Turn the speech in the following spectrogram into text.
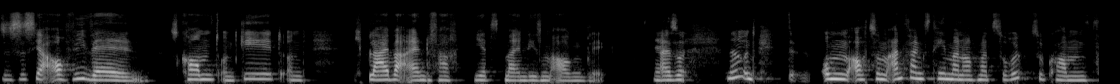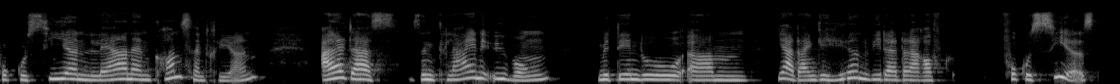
Das ist ja auch wie Wellen. Es kommt und geht und ich bleibe einfach jetzt mal in diesem Augenblick. Ja. Also, ne, und um auch zum Anfangsthema nochmal zurückzukommen, fokussieren, lernen, konzentrieren, all das sind kleine Übungen, mit denen du ähm, ja dein Gehirn wieder darauf fokussierst,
